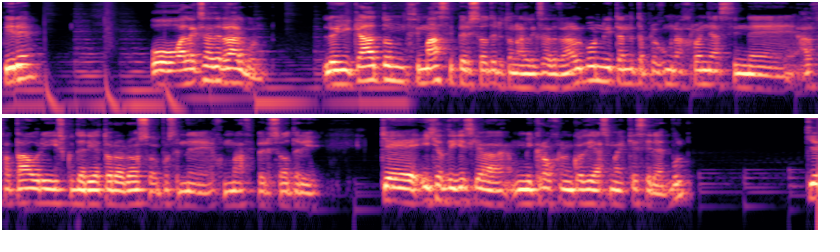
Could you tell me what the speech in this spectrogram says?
πήρε ο Alexander Albon. Λογικά τον θυμάστε περισσότεροι τον Alexander Albon, ήταν τα προηγούμενα χρόνια στην ε, Alpha Tauri η σκουντερία Toro Rosso όπως την ε, έχουν μάθει περισσότεροι και είχε οδηγήσει για μικρό χρονικό διάστημα και στη Red Bull και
